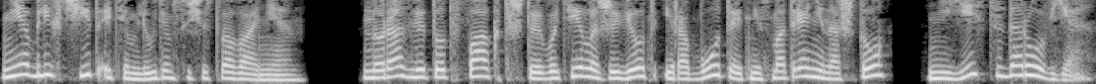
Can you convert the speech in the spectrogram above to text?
не облегчит этим людям существование. Но разве тот факт, что его тело живет и работает, несмотря ни на что, не есть здоровье?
